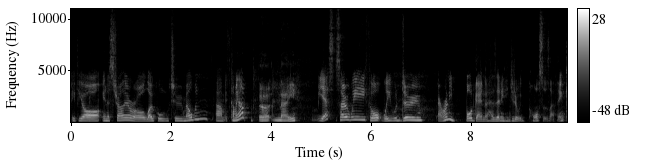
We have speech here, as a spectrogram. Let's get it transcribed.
if you're in Australia or local to Melbourne, um, it's coming up. Uh, nay, Yes. So we thought we would do our only board game that has anything to do with horses, I think.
